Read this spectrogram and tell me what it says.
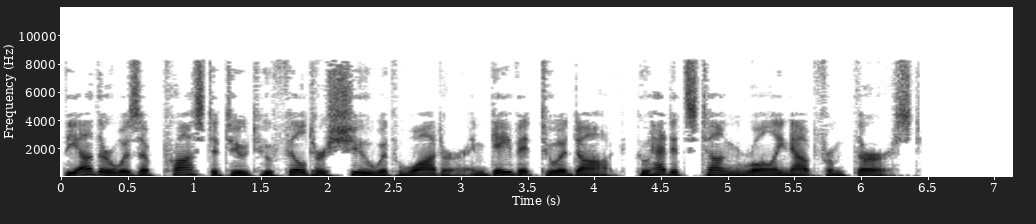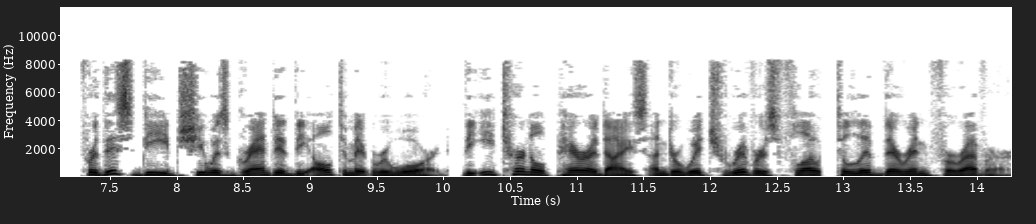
the other was a prostitute who filled her shoe with water and gave it to a dog, who had its tongue rolling out from thirst. For this deed she was granted the ultimate reward, the eternal paradise under which rivers flow, to live therein forever.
